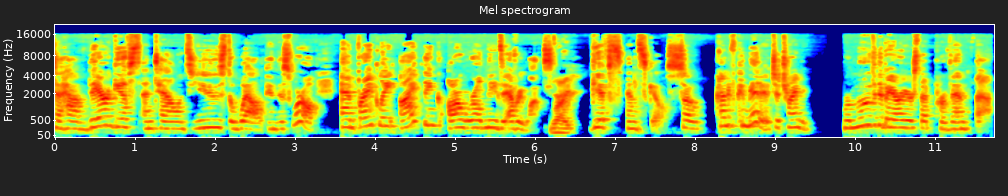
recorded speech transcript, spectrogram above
to have their gifts and talents used well in this world. And frankly, I think our world needs everyone's right. gifts and skills. So, kind of committed to trying to remove the barriers that prevent that.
